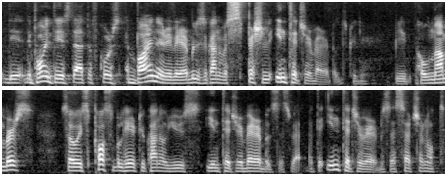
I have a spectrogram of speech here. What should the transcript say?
the, the point is that of course a binary variable is a kind of a special integer variable. It could be whole numbers So it's possible here to kind of use integer variables as well. But the integer variables as such are not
